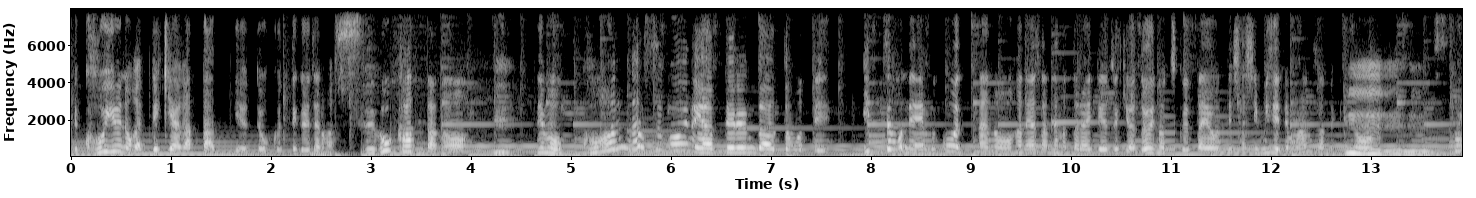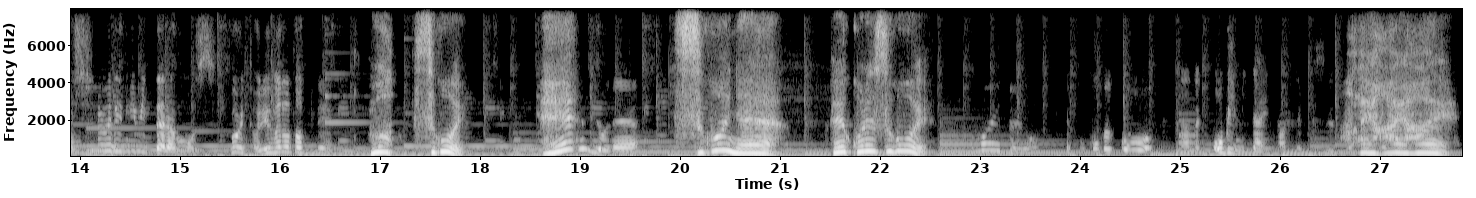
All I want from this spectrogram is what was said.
でこういうのが出来上がったって言って送ってくれたのがすごかったの。でもこんなすごいのやってるんだと思っていつもね向こうあのお花屋さんで働いてる時はどういうの作ったよって写真見せてもらってたんだけど、うんうんうん。久しぶりに見たらもうすごい鳥肌立って。うわすごい。え？すごいよねすごいね。えこれすごい。すごいのよ。でここがこうなんだっけ帯みたいになってるはいはいはい。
